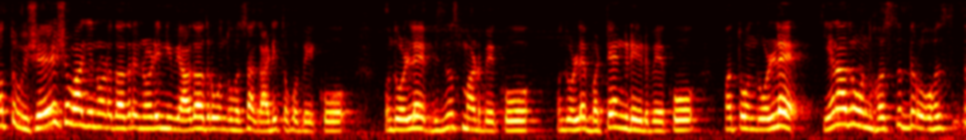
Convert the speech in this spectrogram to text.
ಮತ್ತು ವಿಶೇಷವಾಗಿ ನೋಡೋದಾದರೆ ನೋಡಿ, ನೀವು ಯಾವುದಾದ್ರೂ ಒಂದು ಹೊಸ ಗಾಡಿ ತೊಗೋಬೇಕು, ಒಂದು ಒಳ್ಳೆ ಬಿಸ್ನೆಸ್ ಮಾಡಬೇಕು, ಒಂದು ಒಳ್ಳೆ ಬಟ್ಟೆ ಅಂಗಡಿ ಇಡಬೇಕು, ಮತ್ತು ಒಂದು ಒಳ್ಳೆ ಏನಾದರೂ ಒಂದು ಹೊಸದ ಹೊಸದ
